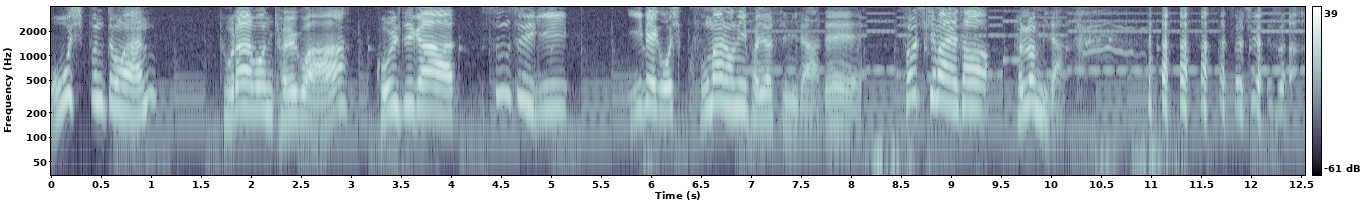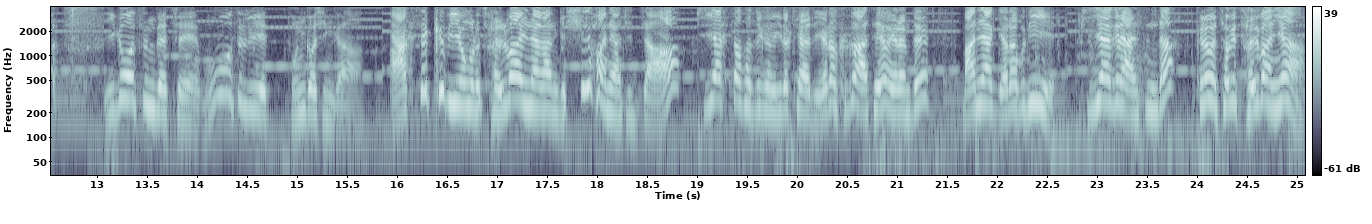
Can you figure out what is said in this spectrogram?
50분 동안 돌아본 결과 골드가 순수익이 259만 원이 벌렸습니다. 네. 솔직히 말해서 별로입니다. 솔직히 말해서 이것은 대체 무엇을 위해 돈 것인가? 악세크 비용으로 절반이 나가는 게 실화냐 진짜? 비약 써서 지금 이렇게 하지. 여러분 그거 아세요, 여러분들? 만약 여러분이 비약을 안 쓴다? 그러면 저게 절반이야.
